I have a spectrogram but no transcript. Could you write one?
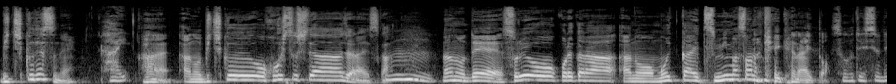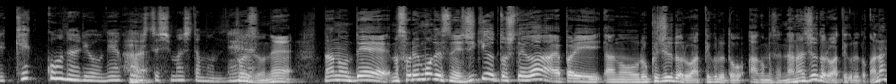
備蓄ですね。はい。はい。あの、備蓄を放出したじゃないですか。うん、なので、それをこれから、あの、もう一回積み増さなきゃいけないと。そうですよね。結構な量ね、放出しましたもんね。はい、そうですよね。なので、それもですね、時給としては、やっぱり、あの、60ドル割ってくると、あ、ごめんなさい、70ドル割ってくるとかな。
